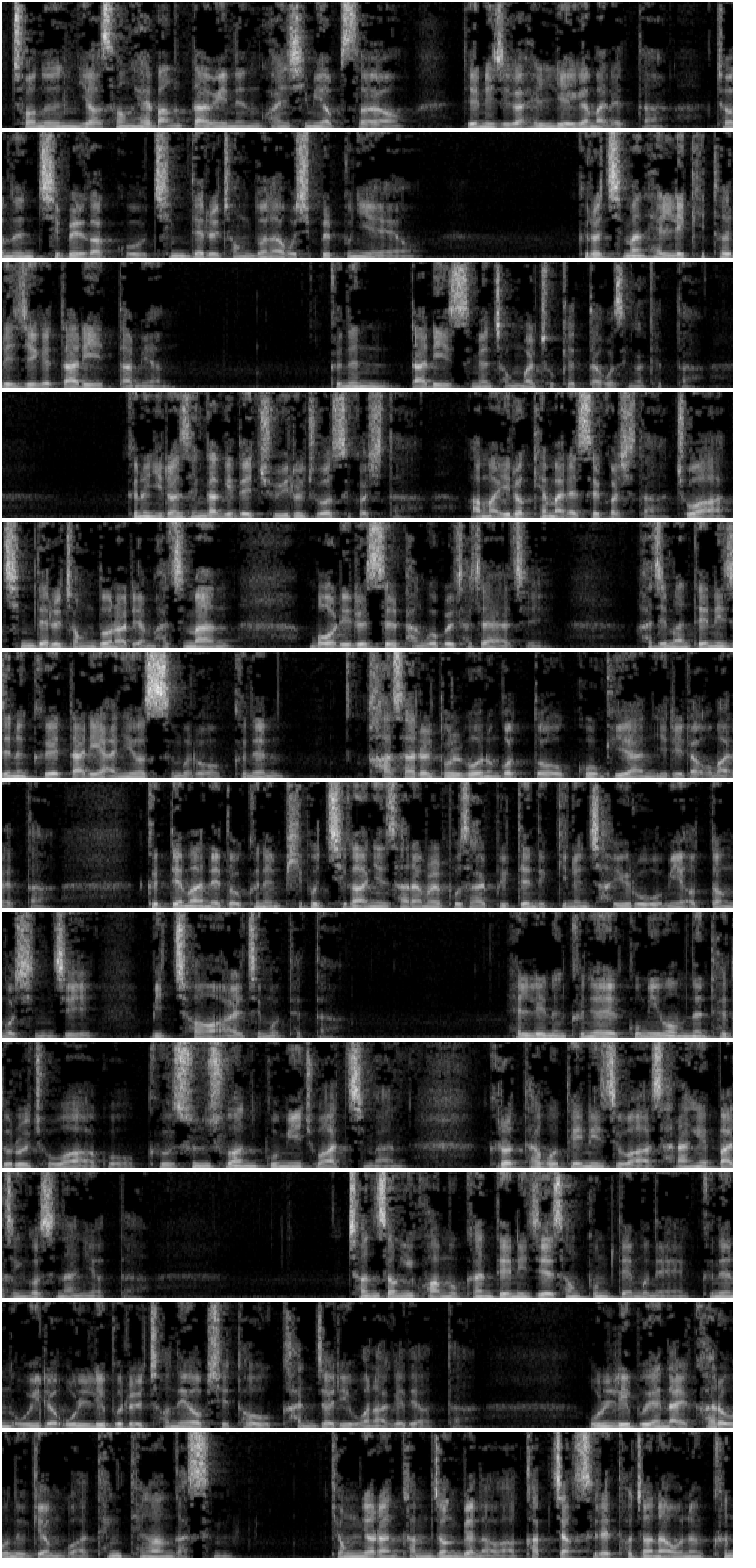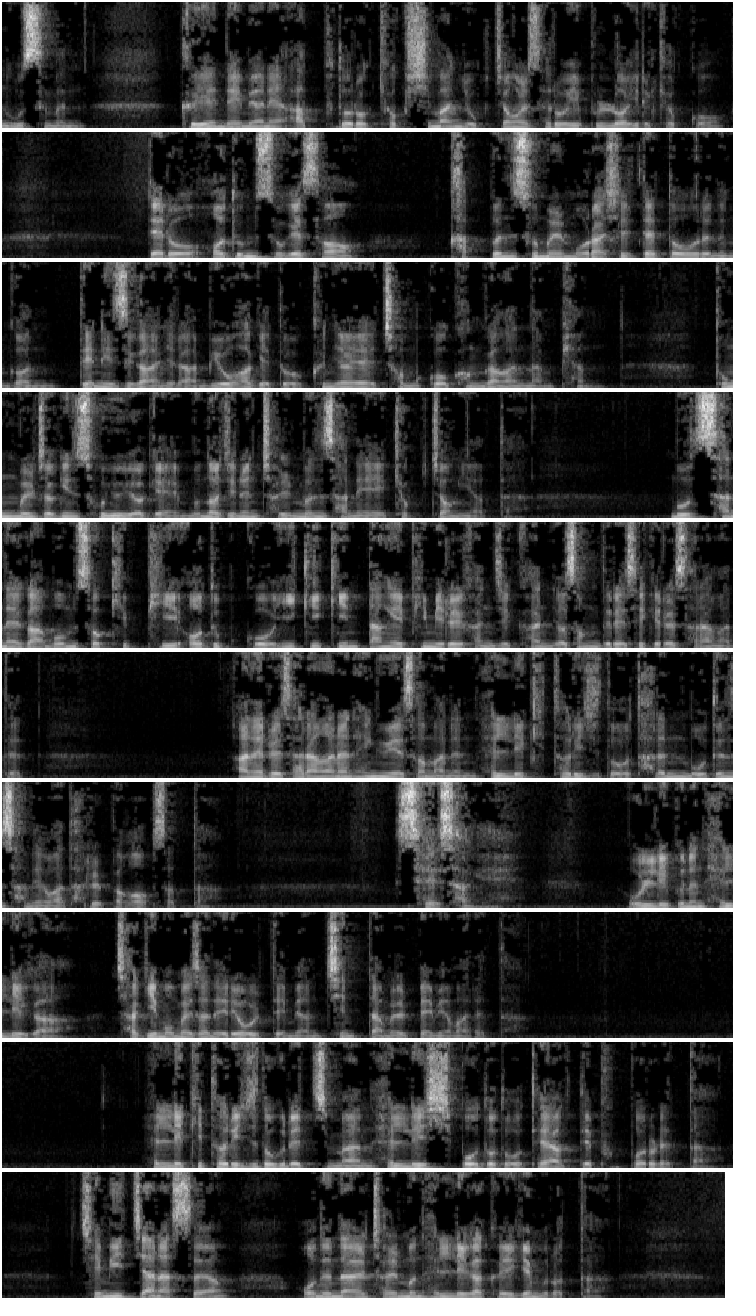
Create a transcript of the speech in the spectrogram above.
저는 여성 해방 따위는 관심이 없어요. 데니즈가 헨리에게 말했다. 저는 집을 갖고 침대를 정돈하고 싶을 뿐이에요. 그렇지만 헨리 키터리지에게 딸이 있다면 그는 딸이 있으면 정말 좋겠다고 생각했다. 그는 이런 생각에 대해 주의를 주었을 것이다. 아마 이렇게 말했을 것이다. 좋아, 침대를 정돈하렴. 하지만 머리를 쓸 방법을 찾아야지. 하지만 데니즈는 그의 딸이 아니었으므로 그는 가사를 돌보는 것도 고귀한 일이라고 말했다. 그때만 해도 그는 피부치가 아닌 사람을 보살필 때 느끼는 자유로움이 어떤 것인지 미처 알지 못했다. 헨리는 그녀의 꾸밈 없는 태도를 좋아하고 그 순수한 꿈이 좋았지만 그렇다고 데니즈와 사랑에 빠진 것은 아니었다. 천성이 과묵한 데니즈의 성품 때문에 그는 오히려 올리브를 전에 없이 더욱 간절히 원하게 되었다. 올리브의 날카로운 의견과 탱탱한 가슴, 격렬한 감정 변화와 갑작스레 터져나오는 큰 웃음은 그의 내면에 아프도록 격심한 욕정을 새로이 불러일으켰고 때로 어둠 속에서 가쁜 숨을 몰아쉴 때 떠오르는 건 데니즈가 아니라 묘하게도 그녀의 젊고 건강한 남편, 동물적인 소유욕에 무너지는 젊은 사내의 격정이었다. 묻 사내가 몸속 깊이 어둡고 이끼 낀 땅의 비밀을 간직한 여성들의 세계를 사랑하듯 아내를 사랑하는 행위에서만은 헨리 키터리지도 다른 모든 사내와 다를 바가 없었다. 세상에. 올리브는 헨리가 자기 몸에서 내려올 때면 진땀을 빼며 말했다. 헨리 키터리지도 그랬지만 헨리 15도도 대학 때 풋볼을 했다. 재미있지 않았어요? 어느 날 젊은 헨리가 그에게 물었다.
